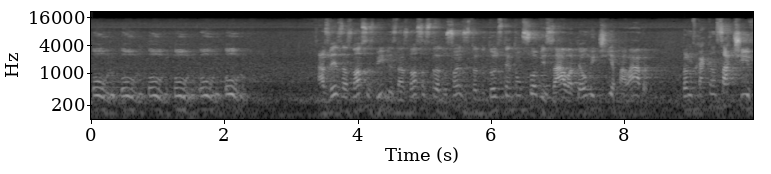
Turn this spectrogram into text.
Ouro, ouro, ouro, ouro, ouro, ouro. Às vezes nas nossas Bíblias, nas nossas traduções, os tradutores tentam suavizar ou até omitir a palavra para não ficar cansativo.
